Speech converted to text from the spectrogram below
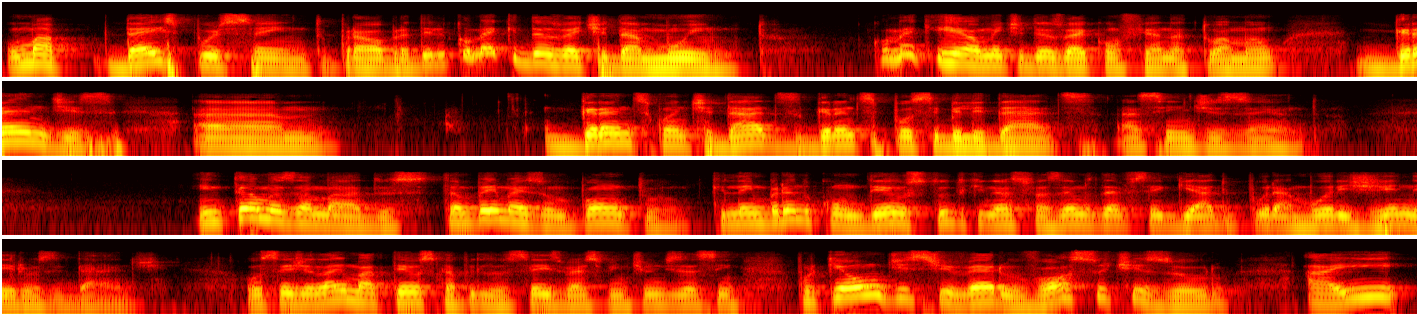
uma 10% para a obra dele, como é que Deus vai te dar muito? Como é que realmente Deus vai confiar na tua mão grandes grandes quantidades, grandes possibilidades, assim dizendo. Então, meus amados, também mais um ponto, que lembrando com Deus, tudo que nós fazemos deve ser guiado por amor e generosidade. Ou seja, lá em Mateus capítulo 6, verso 21 diz assim: "Porque onde estiver o vosso tesouro, aí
